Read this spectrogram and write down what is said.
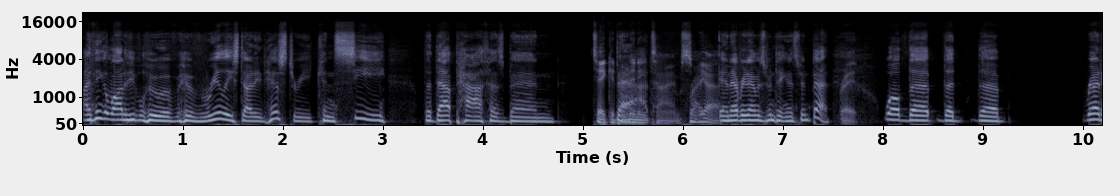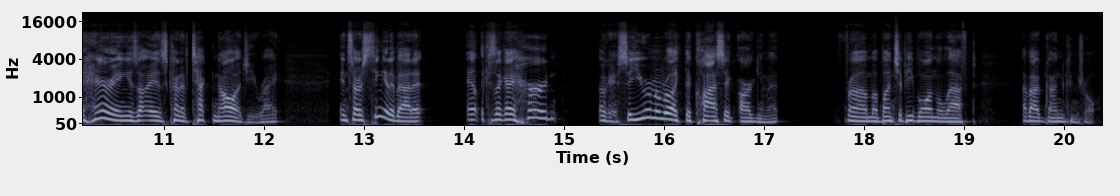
I think a lot of people who have, have really studied history can see that that path has been Taken bad, many times. right, Yeah. and every time it's been taken, it's been bad. right. Well, the the the red herring is is kind of technology, right? And so I was thinking about it because like I heard, okay, so you remember like the classic argument from a bunch of people on the left about gun control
